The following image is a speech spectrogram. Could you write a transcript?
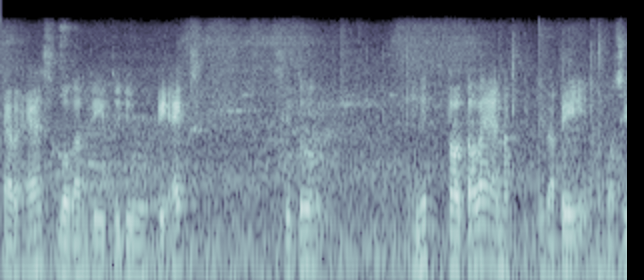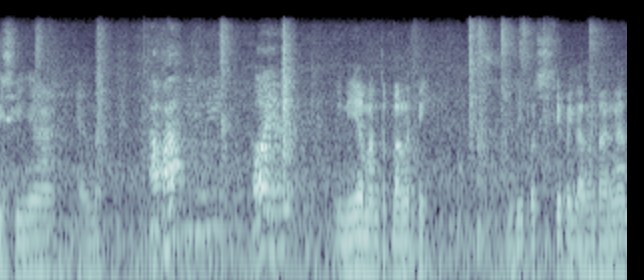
RS gua ganti 7 PX situ ini throttle-nya enak tapi posisinya enak. Apa? Oh iya. ininya mantep banget nih. Jadi posisi pegangan tangan.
